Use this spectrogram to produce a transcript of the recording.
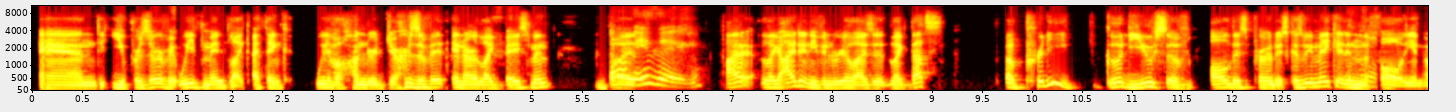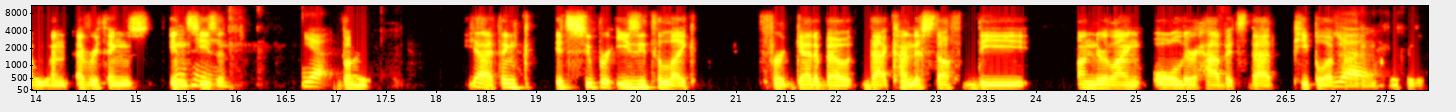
and you preserve it. We've made like I think we have a hundred jars of it in our like basement. Oh, But amazing. I like I didn't even realize it. Like that's a pretty good use of all this produce because we make it in the Mhm. fall, you know, when everything's in Mhm. season. Yeah. But yeah, I think it's super easy to like forget about that kind of stuff, the underlying older habits that people have had Yeah. and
